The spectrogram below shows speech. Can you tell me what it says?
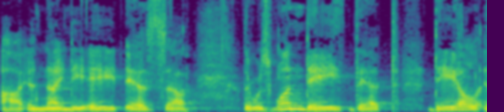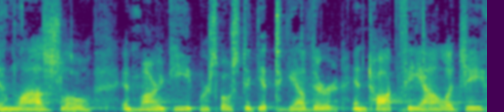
uh, in 98 is uh, there was one day that Dale and Laszlo and Margit were supposed to get together and talk theology.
